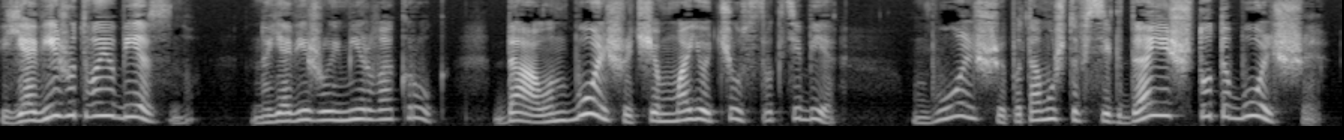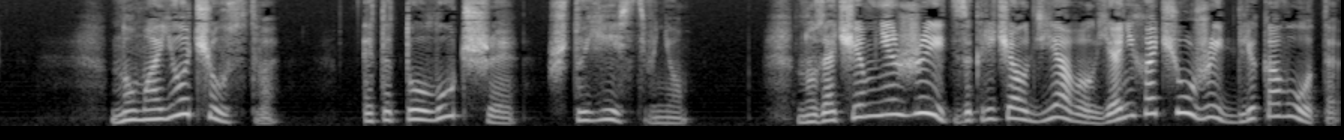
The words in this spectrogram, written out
«Я вижу твою бездну, но я вижу и мир вокруг. Да, он больше, чем мое чувство к тебе. Больше, потому что всегда есть что-то большее. Но мое чувство — это то лучшее, что есть в нем. «Но зачем мне жить?» — закричал дьявол. «Я не хочу жить для кого-то».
